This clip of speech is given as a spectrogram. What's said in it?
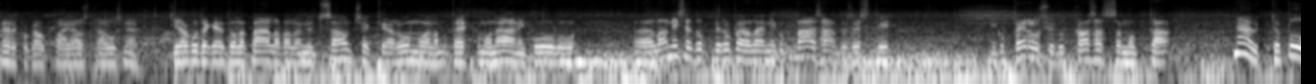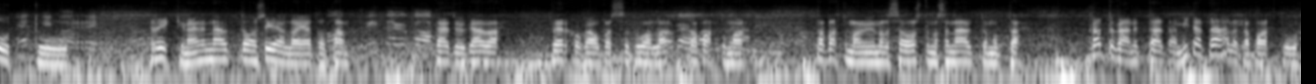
verkkokauppaan ja ostaa uusi näyttö. Joku tekee tuolla päälavalla nyt soundcheckia rummuilla, mutta ehkä mun ääni kuuluu. Lanisetuppi rupeaa olemaan niinku pääsääntöisesti niinku perusjutut kasassa, mutta näyttö puuttuu. Rikkinäinen näyttö on siellä ja tota, täytyy käydä verkkokaupassa tuolla tapahtuma, tapahtumamyymälässä ostamassa näyttö, mutta kattokaa nyt tätä, mitä täällä tapahtuu.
